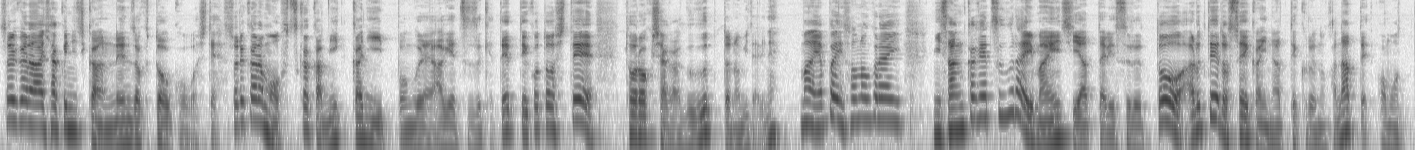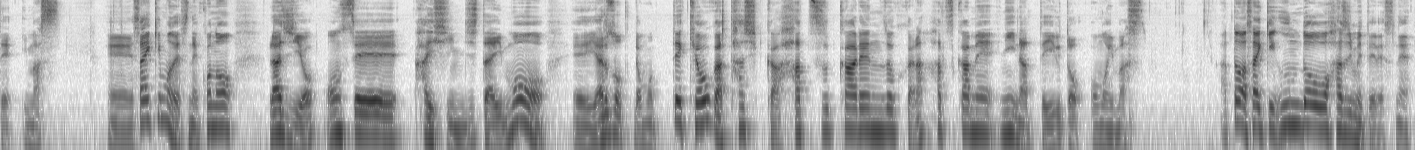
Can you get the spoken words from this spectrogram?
それから100日間連続投稿をしてそれからもう2日か3日に1本ぐらい上げ続けてっていうことをして登録者がググッと伸びたりねまあやっぱりそのぐらい23ヶ月ぐらい毎日やったりするとある程度成果になってくるのかなって思っています。えー、最近もですねこのラジオ音声配信自体も、えー、やるぞって思って今日が確か20日連続かな？20日目になっていると思います。あとは最近運動を始めてですね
